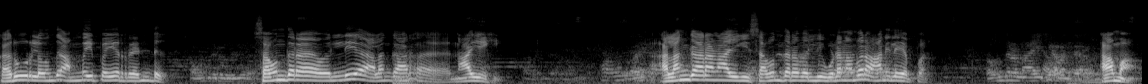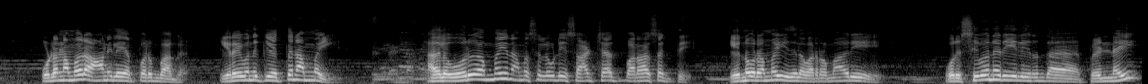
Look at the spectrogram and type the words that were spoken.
கரூரில் வந்து அம்மை பெயர் ரெண்டு. சவுந்தரவல்லி அலங்கார நாயகி. அலங்கார நாயகி சவுந்தரவல்லி உடனமர் ஆணிலையப்பர் ஆமாம் உடனமர் ஆணிலையப்பரும்பாங்க இறைவனுக்கு எத்தனை அம்மை? அதில் ஒரு அம்மை நம்ம சொல்லக்கூடிய சாட்சாத் பராசக்தி. இன்னொரு அம்மை இதில் வர்ற மாதிரி ஒரு சிவநெறியில் இருந்த பெண்ணை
